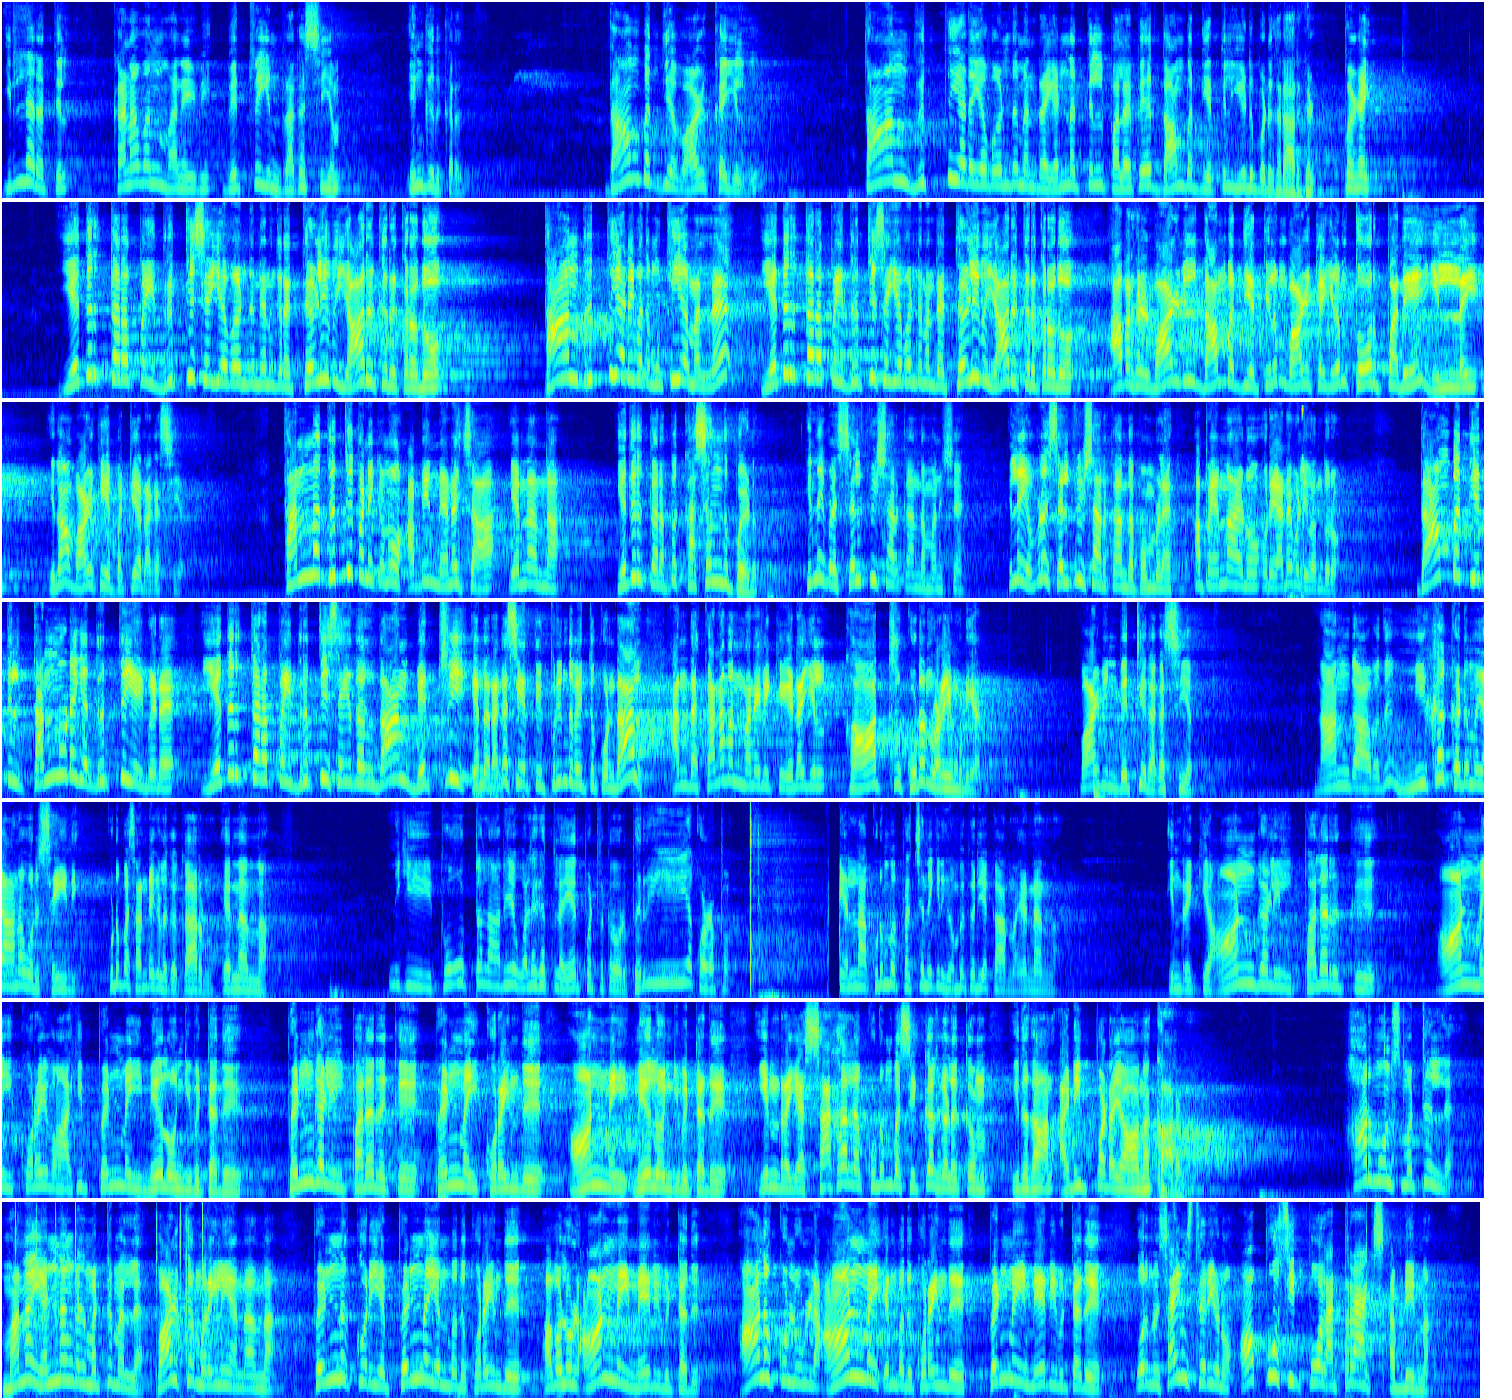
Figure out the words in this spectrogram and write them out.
இல்லறத்தில் கணவன் மனைவி வெற்றியின் ரகசியம் எங்கு இருக்கிறது? தாம்பத்திய வாழ்க்கையில் தான் விருத்தி அடைய வேண்டும் என்ற எண்ணத்தில் பல பேர் தாம்பத்தியத்தில் ஈடுபடுகிறார்கள். பிழை. எதிர்த்தரப்பை திருப்தி செய்ய வேண்டும் என்கிற தெளிவு யாருக்கு இருக்கிறதோ தான் திருப்தி அடைவது முக்கியமல்ல எதிர்த்தரப்பை திருப்தி செய்ய வேண்டும் என்ற தெளிவு யாருக்கு இருக்கிறதோ அவர்கள் வாழ்வில் தாம்பத்தியத்திலும் வாழ்க்கையிலும் தோற்பதே இல்லை. இதுதான் வாழ்க்கையை பற்றிய ரகசியம். தன்னை திருப்தி பண்ணிக்கணும் அப்படின்னு நினைச்சா என்னன்னா எதிர்த்தரப்பு கசந்து போயிடும். இன்னும் இவ்வளோ செல்ஃபிஷாக இருக்கா அந்த மனுஷன். இல்லை எவ்வளோ செல்ஃபிஷாக இருக்கா அந்த பொம்பளை. அப்போ என்ன ஆகிடும் ஒரு இடைவெளி வந்துடும் தாம்பத்தியத்தில் தன்னுடைய திருப்தியை விட எதிர்த்தரப்பை திருப்தி செய்தல் தான் வெற்றி என்ற ரகசியத்தை புரிந்து வைத்துக் கொண்டால் அந்த கணவன் மனைவிக்கு இடையில் காற்று கூட நுழைய முடியாது. வாழ்வின் வெற்றி ரகசியம். நான்காவது மிக கடுமையான ஒரு செய்தி. குடும்ப சண்டைகளுக்கு காரணம் என்னன்னா இன்னைக்கு டோட்டலாகவே உலகத்தில் ஏற்பட்டிருக்கிற ஒரு பெரிய குழப்பம். எல்லா குடும்ப பிரச்சனைக்கு இன்னைக்கு ரொம்ப பெரிய காரணம் என்னன்னா இன்றைக்கு ஆண்களில் பலருக்கு ஆண்மை குறைவாகி பெண்மை மேலோங்கி விட்டது பெண்களில் பலருக்கு பெண்மை குறைந்து ஆண்மை மேலோங்கி விட்டது இன்றைய சகல குடும்ப சிக்கல்களுக்கும் இதுதான் அடிப்படையான காரணம். ஹார்மோன்ஸ் மட்டும் இல்லை மன எண்ணங்கள் மட்டுமல்ல வாழ்க்கை முறையிலும் என்னன்னா பெண்ணுக்குரிய பெண்மை என்பது குறைந்து அவளுள் ஆண்மை மேவி விட்டது ஆணுக்குள் உள்ள ஆண்மை என்பது குறைந்து பெண்மை மேவி விட்டது ஒரு சயின்ஸ் தெரியணும் ஆப்போசிட் போல் அட்ராக்ட்ஸ் அப்படின்னா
